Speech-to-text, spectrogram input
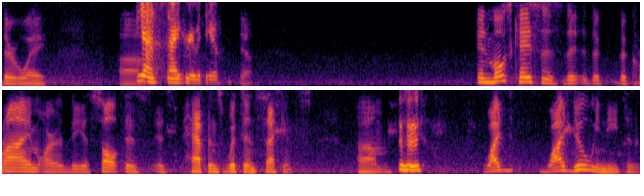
their way. Uh, Yes, I agree with you. Yeah. In most cases, the, the, the crime or the assault is it happens within seconds. Um, hmm why why do we need to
